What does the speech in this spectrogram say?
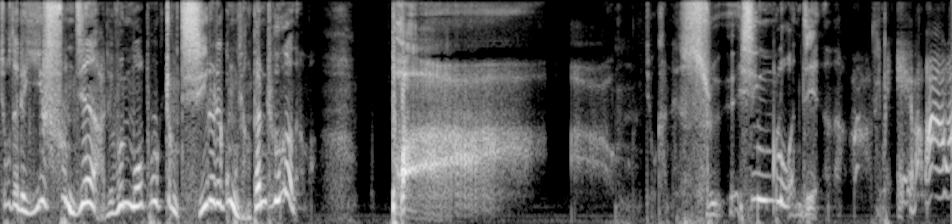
就在这一瞬间啊，这温魔不是正骑着这共享单车呢吗？啪！就看血腥乱溅啊，噼里啪啦！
